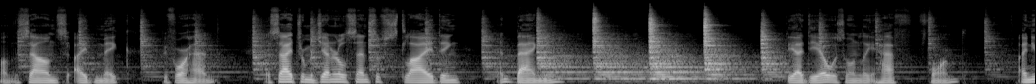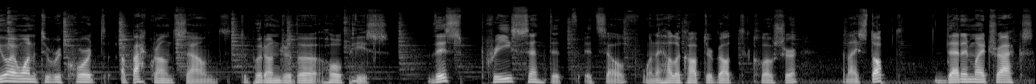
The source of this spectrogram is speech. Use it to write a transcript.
on the sounds I'd make beforehand, aside from a general sense of sliding and banging. The idea was only half formed. I knew I wanted to record a background sound to put under the whole piece. This presented itself when a helicopter got closer, and I stopped, dead in my tracks,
